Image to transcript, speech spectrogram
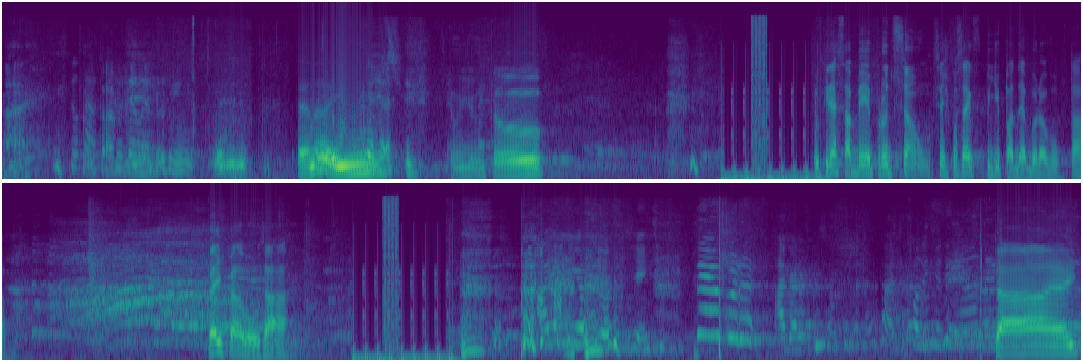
Ai, Então tá, tá tô bem. revelando. É nóis. Tamo junto. Eu queria saber, produção, vocês conseguem pedir pra Débora voltar? Pede pra ela voltar. Olha quem eu trouxe, gente. Débora! Agora eu à vontade. Eu falei que eu Tá, é,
